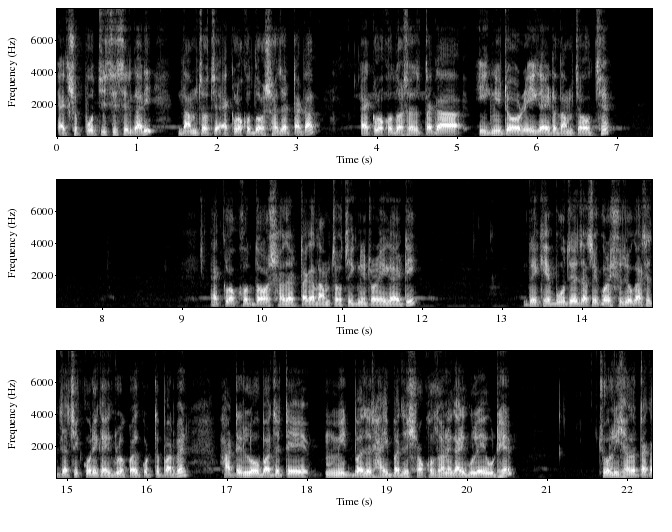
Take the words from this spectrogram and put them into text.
একশো পঁচিশ সিসির গাড়ি। দামটা হচ্ছে এক লক্ষ দশ হাজার টাকা। এক লক্ষ দশ হাজার টাকা ইগনিটর এই গাড়িটার দাম চা হচ্ছে। এক লক্ষ দশ হাজার টাকা দাম চাচ্ছে ইগনিটর এই গাড়িটি। দেখে বুঝে যাচাই করে সুযোগ আছে, যাচাই করে গাড়িগুলো ক্রয় করতে পারবেন। হাটে লো বাজেটে মিড বাজেট হাই বাজেট সকল ধরনের গাড়িগুলোই উঠে চল্লিশ হাজার টাকা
